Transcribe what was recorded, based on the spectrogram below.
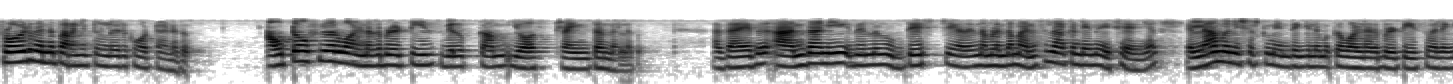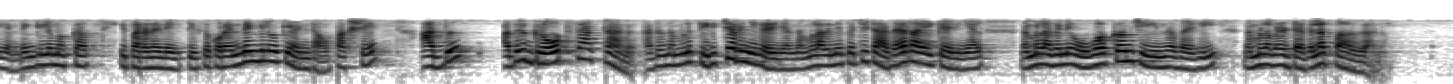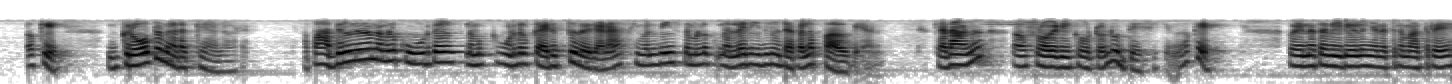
ഫ്രോയിഡ് തന്നെ പറഞ്ഞിട്ടുള്ള ഒരു കോട്ടാണിത് out of your vulnerabilities will come your strength എന്നുള്ളത്. അതായത് എന്താണ് ഈ ഇതിൽ നിന്ന് ഉദ്ദേശിച്ച് അതായത് നമ്മൾ എന്താ മനസ്സിലാക്കേണ്ടതെന്ന് വെച്ച് കഴിഞ്ഞാൽ എല്ലാ മനുഷ്യർക്കും എന്തെങ്കിലുമൊക്കെ വൾണറബിലിറ്റീസോ അല്ലെങ്കിൽ എന്തെങ്കിലുമൊക്കെ ഈ പറയുന്ന നെഗറ്റീവ്സോ കുറേ എന്തെങ്കിലുമൊക്കെ ഉണ്ടാവും. പക്ഷേ അത് അതൊരു ഗ്രോത്ത് ഫാക്ടറാണ് അത് നമ്മൾ തിരിച്ചറിഞ്ഞു കഴിഞ്ഞാൽ നമ്മൾ അതിനെ പറ്റിയിട്ട് അവെയറായി കഴിഞ്ഞാൽ നമ്മൾ അതിനെ ഓവർകം ചെയ്യുന്ന വഴി നമ്മൾ അവിടെ ഡെവലപ്പ് ആകുകയാണ് ഓക്കെ ഗ്രോത്ത് നടക്കുകയാണ് അവിടെ. അപ്പോൾ അതിൽ നിന്ന് നമ്മൾ കൂടുതൽ നമുക്ക് കൂടുതൽ കരുത്ത് വരികയാണ്. ആസ് ഹ്യൂമൻ ബീങ്സ് നമ്മൾ നല്ല രീതിയിൽ ഡെവലപ്പ് ആവുകയാണ്. ഓക്കെ അതാണ് ഫ്രോയിഡി കോട്ടുകൊണ്ട് കോട്ട് കൊണ്ട് ഉദ്ദേശിക്കുന്നത്. ഓക്കെ അപ്പോൾ ഇന്നത്തെ വീഡിയോയിൽ ഞാൻ എത്ര മാത്രമേ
